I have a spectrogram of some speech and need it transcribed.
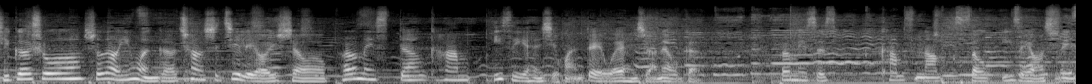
奇哥说：“说到英文歌，《创世纪》里有一首《Promise Don't Come Easy》，也很喜欢。对我也很喜欢那首歌，《Promises Comes Not So Easy》也是那样。”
